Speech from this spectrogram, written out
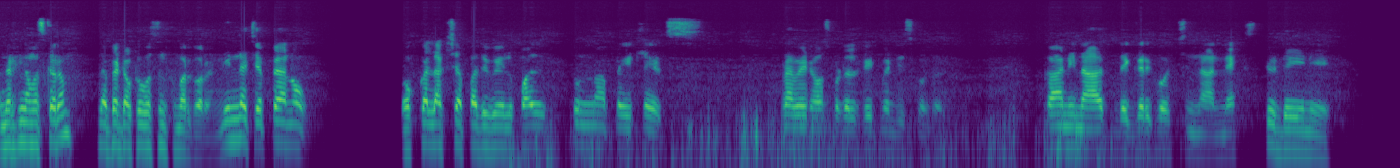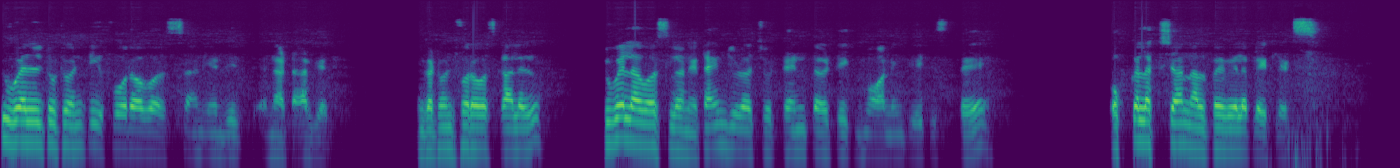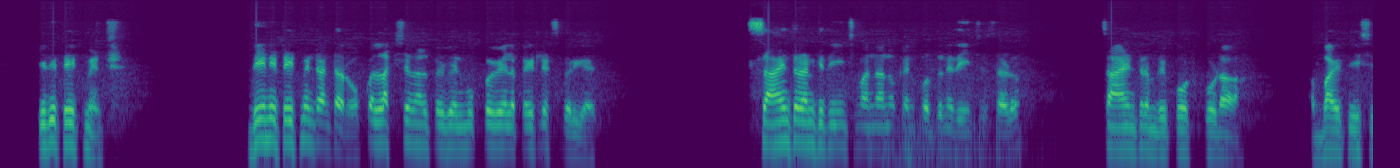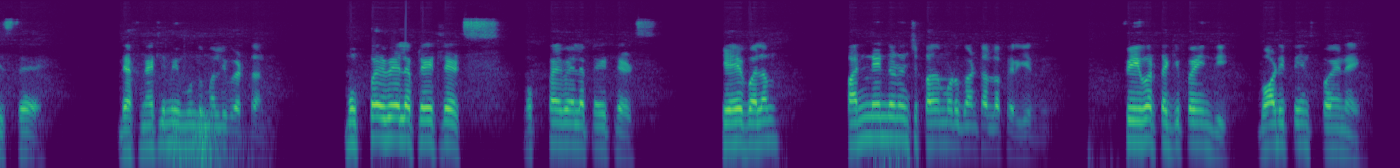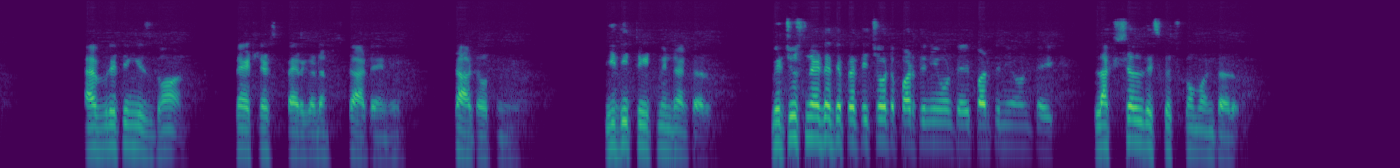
అందరికీ నమస్కారం. నా పేరు డాక్టర్ వసంత్ కుమార్ గౌరవ్. నిన్న చెప్పాను ఒక్క లక్ష పదివేలు పడుతున్న ప్లేట్లెట్స్ ప్రైవేట్ హాస్పిటల్ ట్రీట్మెంట్ తీసుకుంటారు కానీ నా దగ్గరికి వచ్చిన నెక్స్ట్ డేని twelve to twenty four hours అనేది నా టార్గెట్ ఇంకా ట్వంటీ ఫోర్ అవర్స్ కాలేదు ట్వెల్వ్ అవర్స్లోనే టైం చూడొచ్చు టెన్ థర్టీకి మార్నింగ్ తీపిస్తే ఒక్క లక్ష నలభై వేల ప్లేట్లెట్స్ ఇది ట్రీట్మెంట్ దీని ట్రీట్మెంట్ అంటారు? ఒక లక్ష నలభై వేలు ముప్పై వేల ప్లేట్లెట్స్ పెరిగాయి. సాయంత్రానికి తీయించమన్నాను కానీ పొద్దున్నే తీయించేస్తాడు సాయంత్రం రిపోర్ట్ కూడా అబ్బాయి తీసిస్తే డెఫినెట్లీ మీ ముందు మళ్ళీ పెడతాను. ముప్పై వేల ప్లేట్లెట్స్ ముప్పై వేల ప్లేట్లెట్స్ కేవలం పన్నెండు నుంచి పదమూడు గంటల్లో పెరిగింది. ఫీవర్ తగ్గిపోయింది బాడీ పెయిన్స్ పోయినాయి. ఎవ్రీథింగ్ ఈజ్ గాన్ ప్లేట్లెట్స్ పెరగడం స్టార్ట్ అయినాయి. స్టార్ట్ అవుతుంది. ఇది ట్రీట్మెంట్ అంటారు. మీరు చూసినట్టయితే ప్రతి చోట పడుతూనే ఉంటాయి పడుతూనే ఉంటాయి. లక్షలు తీసుకొచ్చుకోమంటారు.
